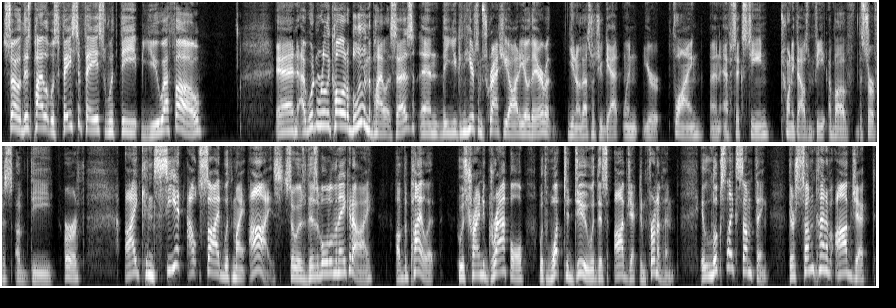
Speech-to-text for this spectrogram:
so this pilot was face to face with the UFO. And I wouldn't really call it a balloon, the pilot says. And the, you can hear some scratchy audio there, but you know that's what you get when you're flying an F-16 20,000 feet above the surface of the Earth. I can see it outside with my eyes, so it was visible to the naked eye of the pilot who is trying to grapple with what to do with this object in front of him. It looks like something. There's some kind of object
